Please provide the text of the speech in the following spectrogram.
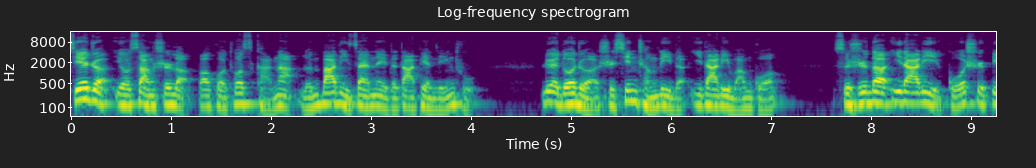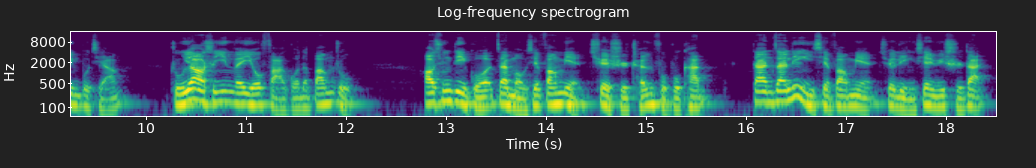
接着又丧失了包括托斯卡纳、伦巴第在内的大片领土。掠夺者是新成立的意大利王国。此时的意大利国势并不强，主要是因为有法国的帮助。奥匈帝国在某些方面确实臣服不堪，但在另一些方面却领先于时代。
